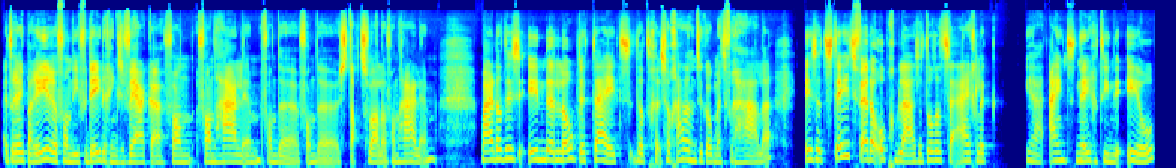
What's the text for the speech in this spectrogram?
het repareren van die verdedigingswerken van, van Haarlem, van de, van de stadswallen van Haarlem. Maar dat is in de loop der tijd, dat, zo gaat het natuurlijk ook met verhalen, is het steeds verder opgeblazen totdat ze eigenlijk ja, eind 19e eeuw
